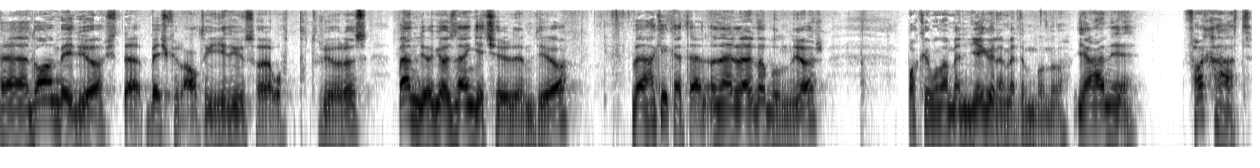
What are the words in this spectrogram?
E, Doğan Bey diyor işte beş gün, altı gün, yedi gün sonra oturuyoruz. Ben diyor gözden geçirdim diyor. Ve hakikaten önerilerde bulunuyor. Bakıyorum ulan ben niye göremedim bunu? Yani fakat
